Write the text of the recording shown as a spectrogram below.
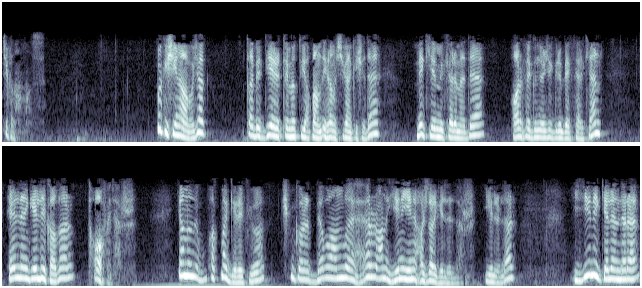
Çıkılamaz. Bu kişi ne yapacak? Tabi diğer temettü yapan İran'a çıkan kişi de Mekke mükerremede Arife günü önce günü beklerken eline geldiği kadar tavaf eder. Yalnız bakma gerekiyor. Çünkü orada devamlı her an yeni yeni hacılar gelirler. Gelirler. Yeni gelenlere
